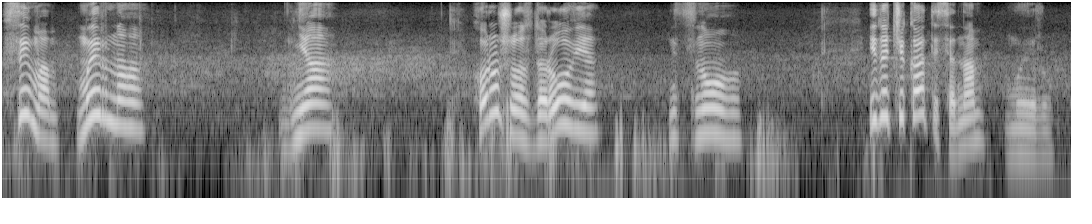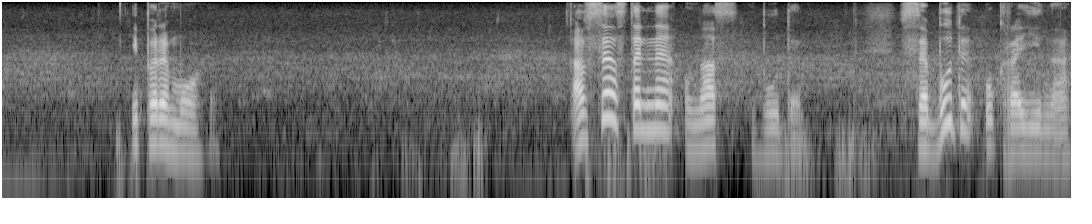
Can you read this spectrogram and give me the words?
Всім вам мирного дня, хорошого здоров'я, міцного. І дочекатися нам миру і перемоги. А все остальне у нас буде. Все буде Україна.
